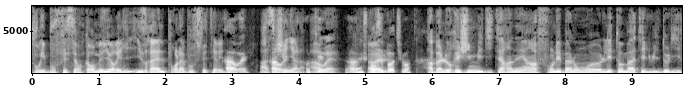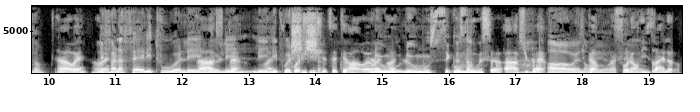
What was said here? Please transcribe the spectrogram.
pour y bouffer c'est encore meilleur. Et Israël pour la bouffe c'est terrible. ah ouais. Ah, c'est Ah ouais. génial. Ah ouais. Ah ouais, je Ah pensais ouais. pas, tu vois. Ah bah le régime méditerranéen à fond les ballons, euh, les tomates et l'huile d'olive, Ah ouais, les ouais. falafels et tout, euh, les Ah, le- les les, Ouais. les pois chiches, etc. Ouais, le, ouais, ouais. le houmous c'est que ça. Houmous, euh, Ah, super. Ah ouais non mais Ouais, faut aller en Israël alors.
